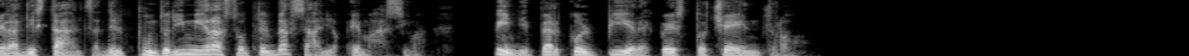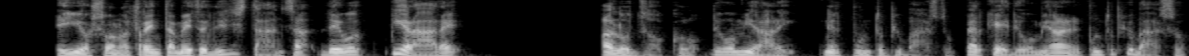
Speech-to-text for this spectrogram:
è la distanza del punto di mira sotto il bersaglio è massima. Quindi per colpire questo centro e io sono a 30 metri di distanza, devo mirare allo zoccolo, devo mirare nel punto più basso. Perché devo mirare nel punto più basso?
